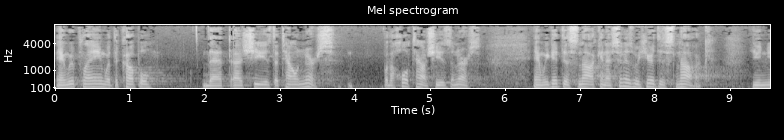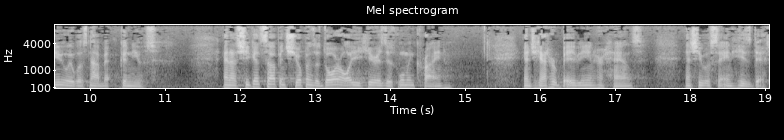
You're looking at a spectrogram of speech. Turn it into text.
And we're playing with the couple that uh, she is the town nurse. For the whole town, she is the nurse. And we get this knock and as soon as we hear this knock, you knew it was not good news. And as she gets up and she opens the door, all you hear is this woman crying. And she had her baby in her hands and she was saying, he's dead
